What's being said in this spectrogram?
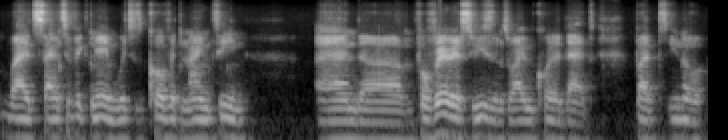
by its scientific name, which is COVID nineteen, and um, for various reasons why we call it that. But you know,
